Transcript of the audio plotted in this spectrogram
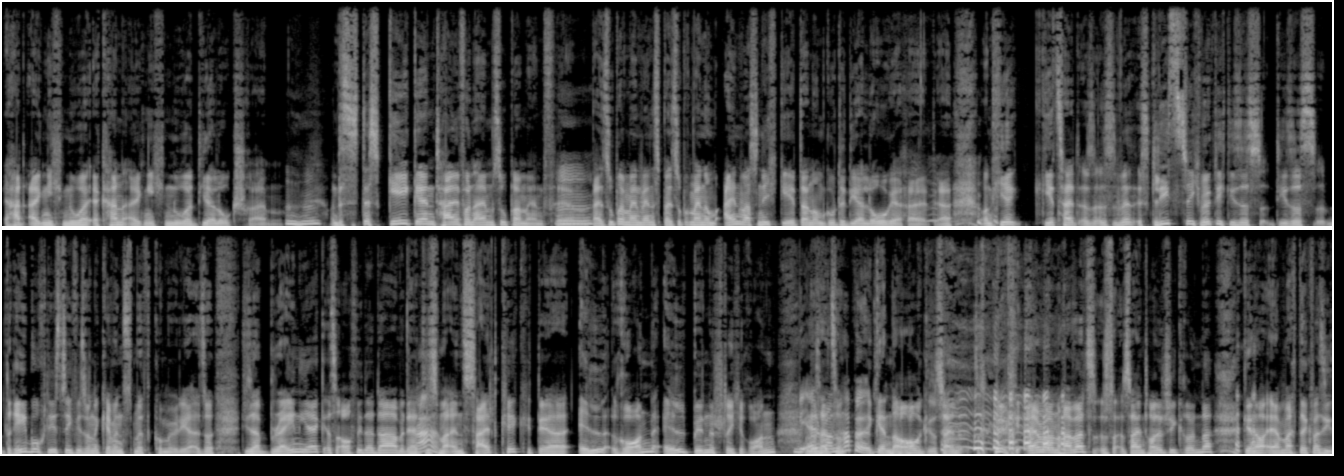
er hat eigentlich nur, er kann eigentlich nur Dialog schreiben. Mhm. Und das ist das Gegenteil von einem Superman-Film. Mhm. Bei Superman, wenn es bei Superman um ein was nicht geht, dann um gute Dialoge halt. Ja. Und hier geht's halt, also es, es liest sich wirklich, dieses, dieses Drehbuch liest sich wie so eine Kevin Smith-Komödie. Also dieser Brainiac ist auch wieder da, aber der ah. hat diesmal einen Sidekick, der L. Ron, L-Ron. Wie L. Ron halt so, Hubbard. Genau, sein, L. Ron Hubbard, Scientology-Gründer. Genau, er macht da quasi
